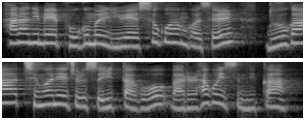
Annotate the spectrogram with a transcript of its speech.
하나님의 복음을 위해 수고한 것을 누가 증언해 줄 수 있다고 말을 하고 있습니까?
